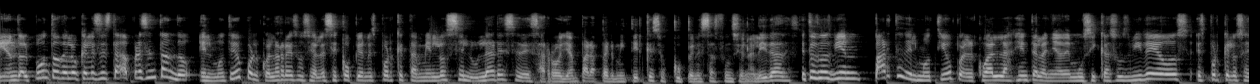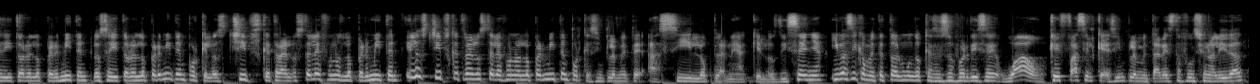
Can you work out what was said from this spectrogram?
volviendo al punto de lo que les estaba presentando, el motivo por el cual las redes sociales se copian es porque también los celulares se desarrollan para permitir que se ocupen estas funcionalidades. Entonces, más bien parte del motivo por el cual la gente le añade música a sus videos es porque los editores lo permiten. Los editores lo permiten porque los chips que traen los teléfonos lo permiten y los chips que traen los teléfonos lo permiten porque simplemente así lo planea quien los diseña. Y básicamente todo el mundo que hace software dice wow, qué fácil que es implementar esta funcionalidad.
